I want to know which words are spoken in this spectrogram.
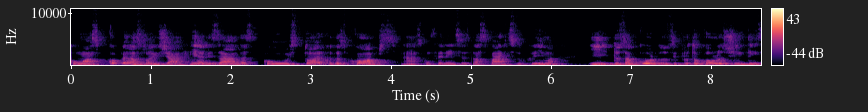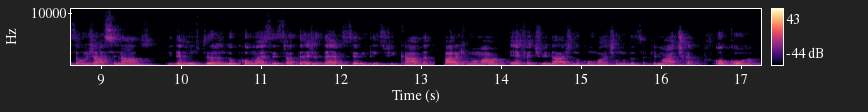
com as cooperações já realizadas, com o histórico das COPs, as conferências das partes do clima, e dos acordos e protocolos de intenção já assinados, e demonstrando como essa estratégia deve ser intensificada para que uma maior efetividade no combate à mudança climática ocorra.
